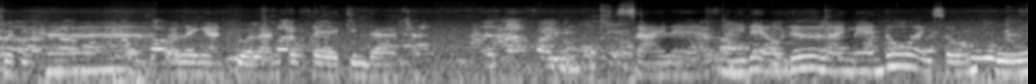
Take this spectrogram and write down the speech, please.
สวัสดีค่ะ มารายงานตัวร้านกาแฟกินดาค่ะ สายแล้ว วันนี้ได้ออเดอร์ไลน์แมนด้วยสองถุง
